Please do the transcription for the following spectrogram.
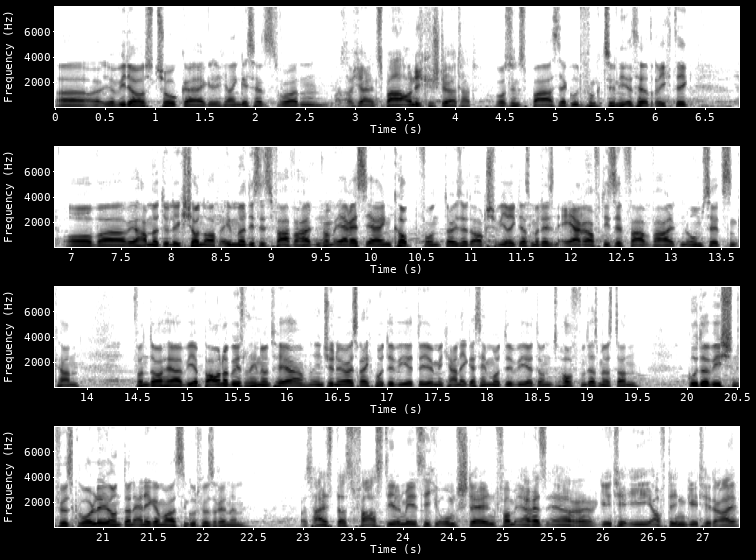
äh, ja, wieder aus Joker eigentlich eingesetzt worden. Was euch ja in Spa auch nicht gestört hat. Was in Spa sehr gut funktioniert hat, richtig. Aber wir haben natürlich schon auch immer dieses Fahrverhalten vom RSR im Kopf und da ist halt auch schwierig, dass man diesen R auf dieses Fahrverhalten umsetzen kann. Von daher, wir bauen ein bisschen hin und her. Der Ingenieur ist recht motiviert, die Mechaniker sind motiviert und hoffen, dass wir es dann gut erwischen fürs Quali und dann einigermaßen gut fürs Rennen. Was heißt das, fahrstilmäßig umstellen vom RSR GTE auf den GT3?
